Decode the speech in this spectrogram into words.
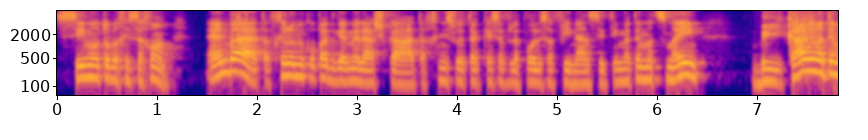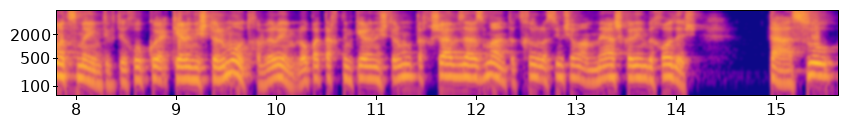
שימו אותו בחיסכון. אין בעיה, תתחילו מקופת גמל להשקעה, תכניסו את הכסף לפוליסה פיננסית. אם אתם עצמאים, בעיקר אם אתם עצמאים, תפתחו קרן השתלמות, חברים, לא פתחתם קרן השתלמות, עכשיו זה הזמן, תתחילו לשים שם 100 שקלים בחודש. תעשו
